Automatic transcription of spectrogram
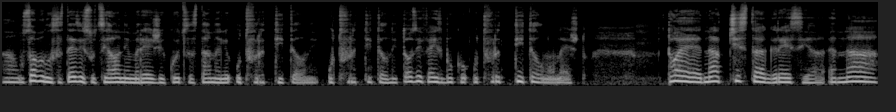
а, особено с тези социални мрежи, които са станали отвратителни. Отвратителни. Този Фейсбук е отвратително нещо. То е една чиста агресия, една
